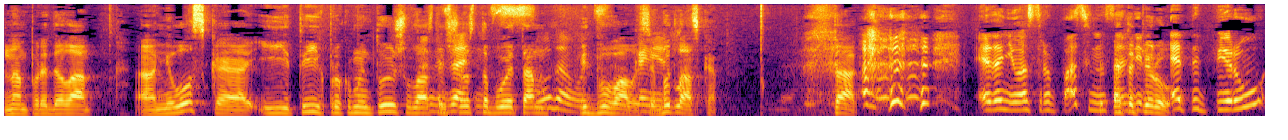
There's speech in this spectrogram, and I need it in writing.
нам передала а, Мілоска, і ти їх прокоментуєш, власне, що з Обязательно, тобою з там удовольствием, відбувалося. конечно. Будь ласка. Так, Это не остров Пасхи, на самом Это деле. Перу. Это Перу,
